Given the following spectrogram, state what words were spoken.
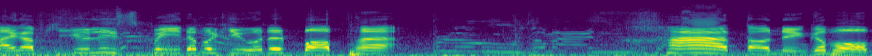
ล์ครับคิวลิสปีดับเบิลคิวของเดนบ๊อบฮะ5ต่อ1ครับผม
